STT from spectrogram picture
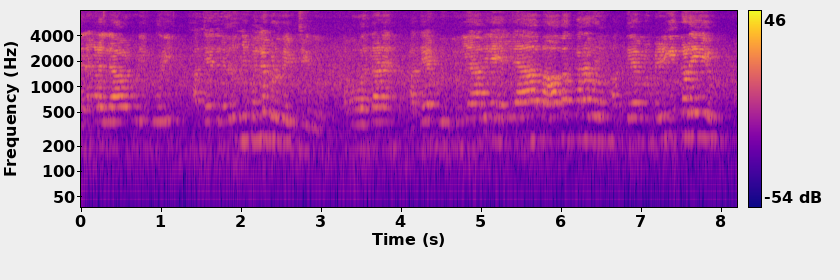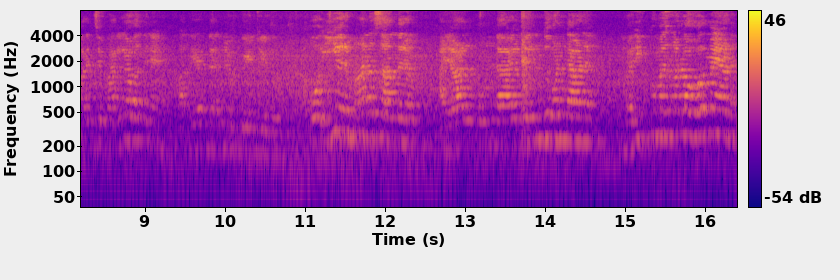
ജനങ്ങളെല്ലാവരും കൂടി കൂടി അദ്ദേഹത്തിന് എറിഞ്ഞു കൊല്ലപ്പെടുകയും ചെയ്തു. അപ്പോൾ എന്താണ്? അദ്ദേഹം ദുനിയാവിലെ എല്ലാ പാപക്കറകളും അദ്ദേഹം കഴുകിക്കളയുകയും മറിച്ച് പരലോകത്തിനെ അദ്ദേഹം തെരഞ്ഞെടുക്കുകയും ചെയ്തു. അപ്പോൾ ഈ ഒരു മാനസാന്തരം അയാൾ ഉണ്ടായത് എന്തുകൊണ്ടാണ്? മരിക്കുമെന്നുള്ള ഓർമ്മയാണ്.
